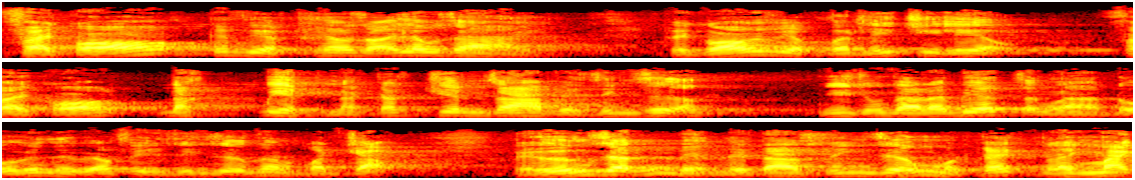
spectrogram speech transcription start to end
phải có cái việc theo dõi lâu dài phải có cái việc vật lý trị liệu phải có đặc biệt là các chuyên gia về dinh dưỡng. Như chúng ta đã biết rằng là đối với người béo phì dinh dưỡng rất là quan trọng. Phải hướng dẫn để người ta dinh dưỡng một cách lành mạnh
